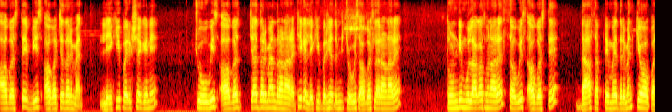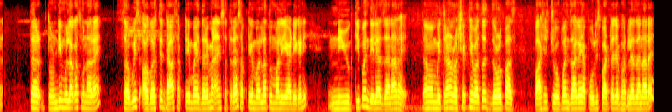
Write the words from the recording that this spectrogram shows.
ऑगस्ट ते वीस ऑगस्टच्या दरम्यान लेखी परीक्षा घेणे चोवीस ऑगस्टच्या दरम्यान राहणार आहे. ठीक आहे लेखी परीक्षा तुमची चोवीस ऑगस्टला राहणार आहे. तोंडी मुलाखत होणार आहे सव्वीस ऑगस्ट ते दहा सप्टेंबर दरम्यान केव्हा पण. तर तोंडी मुलाखत होणार आहे सव्वीस ऑगस्ट ते दहा सप्टेंबर दरम्यान आणि सतरा सप्टेंबरला तुम्हाला या ठिकाणी नियुक्ती पण दिल्या जाणार आहे. तर मग मित्रांनो लक्षात ठेवायचं जवळपास पाचशे चोपन्न जागा या पोलीस पाटलाच्या भरल्या जाणार आहे.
